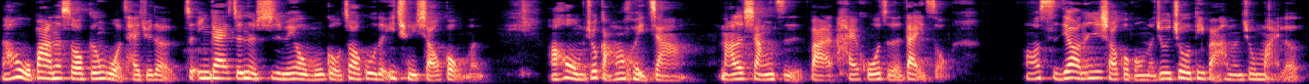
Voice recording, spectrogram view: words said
然后我爸那时候跟我才觉得，这应该真的是没有母狗照顾的一群小狗们。然后我们就赶快回家。拿了箱子，把还活着的带走，然后死掉的那些小狗狗们就就地把它们就买了，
